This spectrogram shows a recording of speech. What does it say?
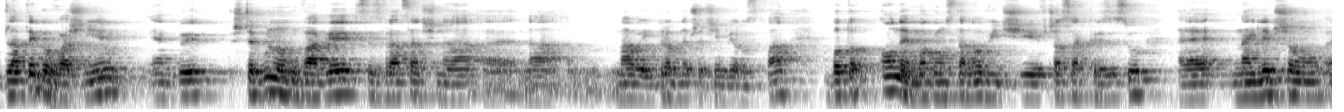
Dlatego właśnie jakby szczególną uwagę chcę zwracać na, e, na małe i drobne przedsiębiorstwa, bo to one mogą stanowić w czasach kryzysu e, najlepszą, e,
